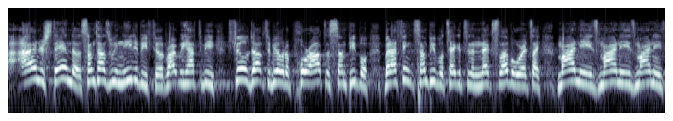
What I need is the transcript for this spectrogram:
I understand those. Sometimes we need to be filled, right? We have to be filled up to be able to pour out to some people. But I think some people take it to the next level where it's like, my needs, my needs, my needs.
